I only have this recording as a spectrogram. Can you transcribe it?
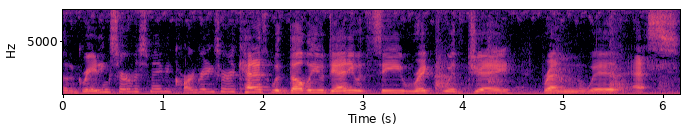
a grading service, maybe? Card grading service? Kenneth with W, Danny with C, Rick with J, Brenton with S.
